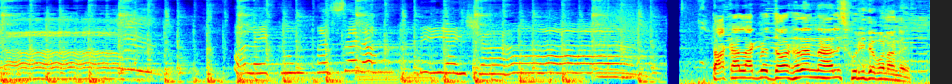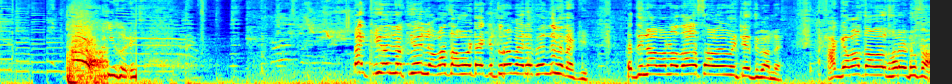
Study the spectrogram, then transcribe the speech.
শাহ টাকা লাগবে দশ হাজার না হলে ছুরি দেবো না কি হলো কি হলো? আমার জামাইটাকে তোরা মেরে ফেল দিবে নাকি দিনা বানো দা সামনে মিটিয়ে দিবে না। আগে আমার জামাই ঘরে ঢোকা।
